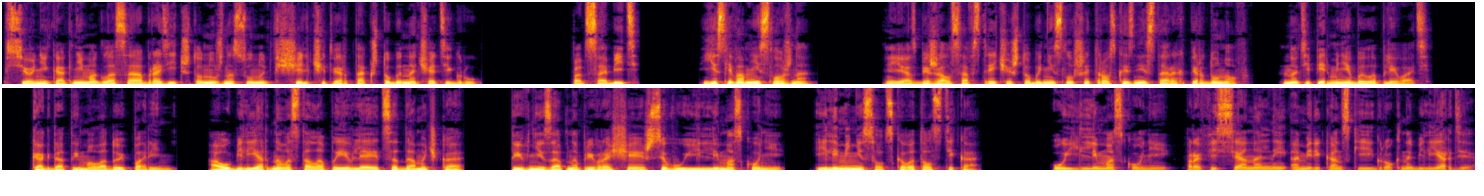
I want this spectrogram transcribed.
Все никак не могла сообразить, что нужно сунуть в щель четвертак, чтобы начать игру. Подсобить? Если вам не сложно. Я сбежал со встречи, чтобы не слушать росказни старых пердунов, но теперь мне было плевать. Когда ты молодой парень, а у бильярдного стола появляется дамочка, ты внезапно превращаешься в Уилли Маскони или миннесотского толстяка. Уилли Маскони – профессиональный американский игрок на бильярде,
